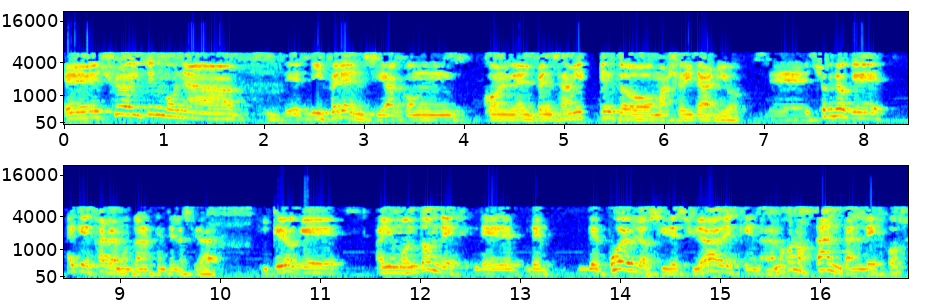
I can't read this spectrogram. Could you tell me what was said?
Eh, yo ahí tengo una eh, diferencia con, con, el pensamiento mayoritario. Eh, yo creo que hay que dejar de amontonar gente en la ciudad. Y creo que hay un montón de, de, de, pueblos y de ciudades que a lo mejor no están tan lejos.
